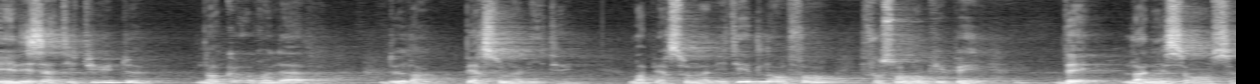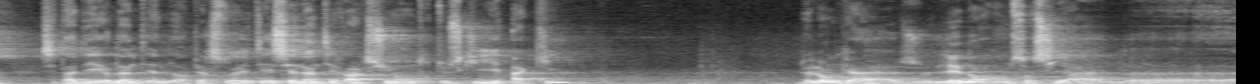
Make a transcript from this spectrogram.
Et les attitudes donc, relèvent de la personnalité. La personnalité de l'enfant, il faut s'en occuper dès la naissance. C'est-à-dire, la personnalité, c'est l'interaction entre tout ce qui est acquis, le langage, les normes sociales, euh,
